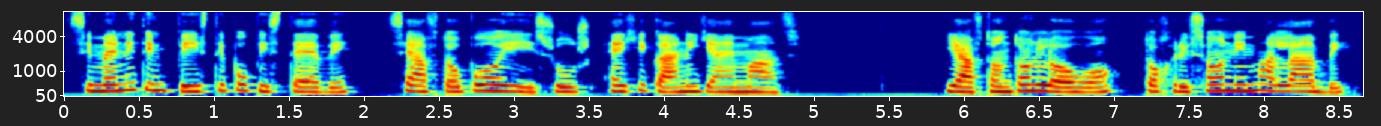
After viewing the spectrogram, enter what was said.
σημαίνει την πίστη που πιστεύει σε αυτό που ο Ιησούς έχει κάνει για εμάς. Για αυτόν τον λόγο το χρυσό νήμα λάμπει.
